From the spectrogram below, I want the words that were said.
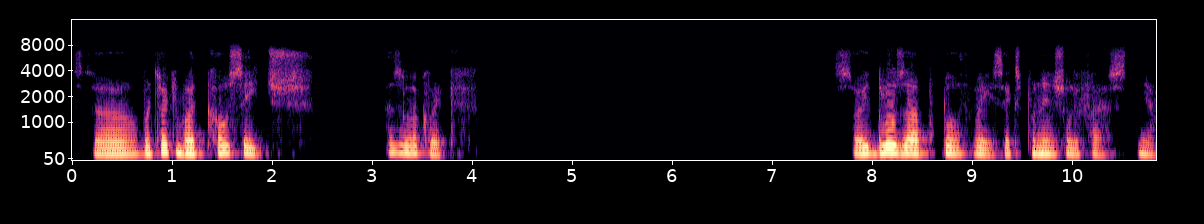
So we're talking about cos h. How does it look like? So it blows up both ways exponentially fast. Yeah.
